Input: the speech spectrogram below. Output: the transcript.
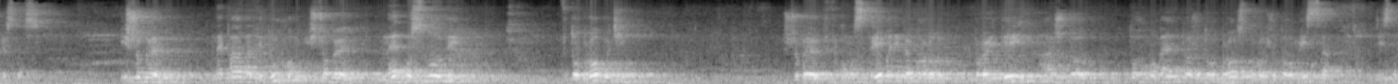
Христос. І щоб не падати духом, і щоб не уснути добробуті, щоб в такому стриманні певного роду пройти аж до того моменту, аж до того простору, аж до того місця, дійсно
